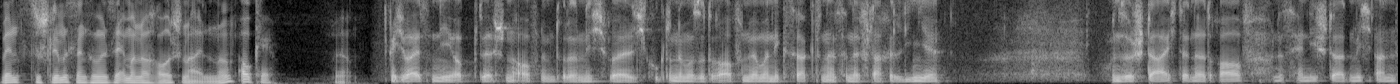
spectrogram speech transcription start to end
wenn es zu schlimm ist, dann können wir es ja immer noch rausschneiden, ne? Okay. Ja. Ich weiß nie, ob der schon aufnimmt oder nicht, weil ich gucke dann immer so drauf und wenn man nichts sagt, dann ist da eine flache Linie. Und so starre ich dann da drauf und das Handy starrt mich an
